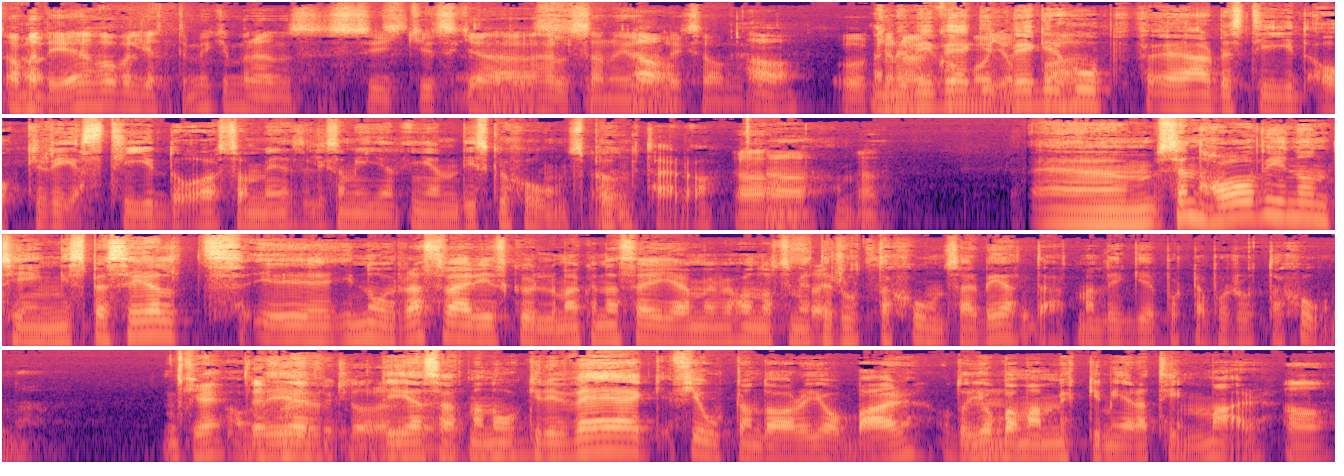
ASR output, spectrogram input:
ja, men det har väl jättemycket med den psykiska hälsan att göra Ja, liksom. ja. Och men vi komma och väger, väger ihop eh, arbetstid och restid då, som är liksom i, en, i en diskussionspunkt här då. Ja, ja. Ehm, sen har vi ju någonting, speciellt i, i norra Sverige skulle man kunna säga, men vi har något som heter rotationsarbete, att man ligger borta på rotation. Okej. Och Det det, är- det är så att man åker iväg 14 dagar och jobbar, och då jobbar man mycket mera timmar. ja.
